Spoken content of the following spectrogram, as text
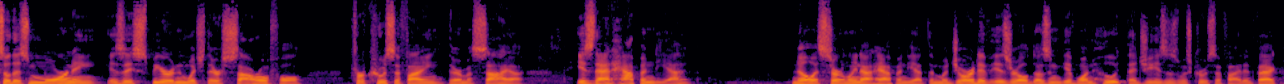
so, this mourning is a spirit in which they're sorrowful for crucifying their Messiah. Is that happened yet? No, it's certainly not happened yet. The majority of Israel doesn't give one hoot that Jesus was crucified. In fact,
